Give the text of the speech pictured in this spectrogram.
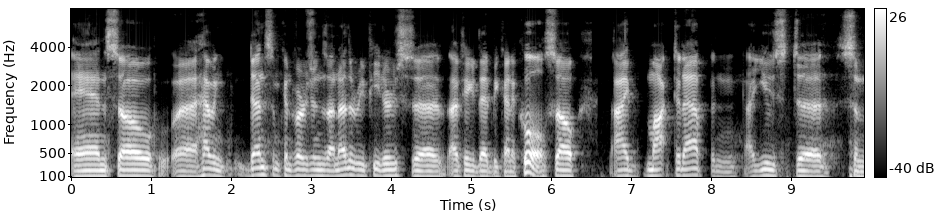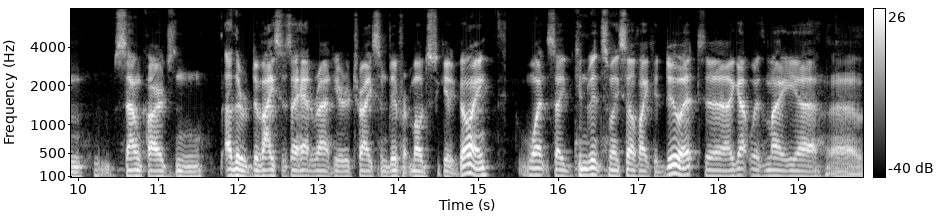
And so, uh, having done some conversions on other repeaters, uh, I figured that'd be kind of cool. So, I mocked it up and I used uh, some sound cards and other devices I had around here to try some different modes to get it going. Once I convinced myself I could do it, uh, I got with my uh, uh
